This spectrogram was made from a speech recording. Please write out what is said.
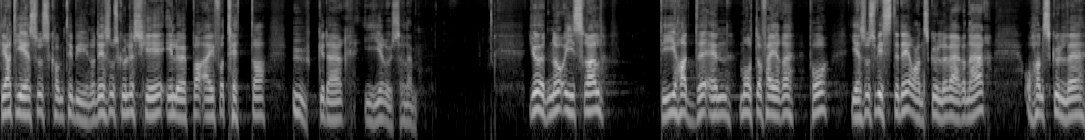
Det at Jesus kom til byen, og det som skulle skje i løpet av ei fortetta uke der i Jerusalem. Jødene og Israel de hadde en måte å feire på. Jesus visste det, og han skulle være nær. Og han skulle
